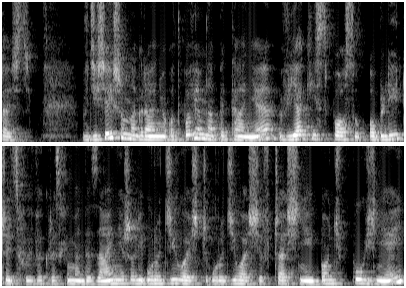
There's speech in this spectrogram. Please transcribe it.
Cześć. W dzisiejszym nagraniu odpowiem na pytanie, w jaki sposób obliczyć swój wykres Human Design, jeżeli urodziłeś czy urodziłaś się wcześniej bądź później,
